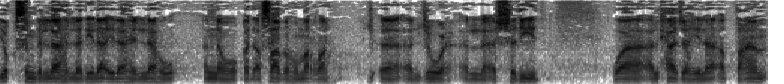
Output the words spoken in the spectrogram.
يقسم بالله الذي لا إله إلا هو أنه قد أصابه مرة الجوع الشديد والحاجة إلى الطعام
